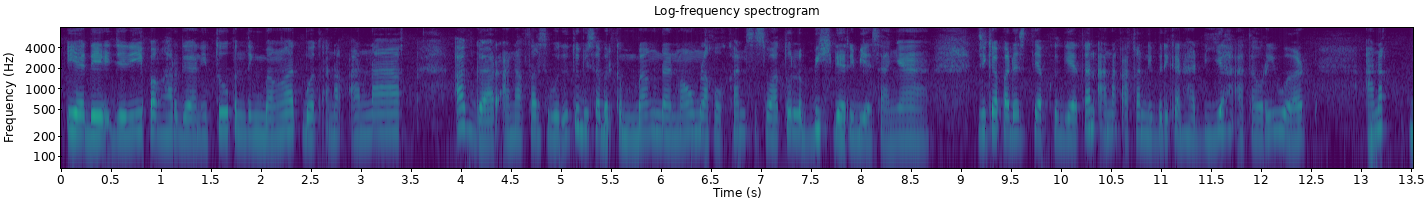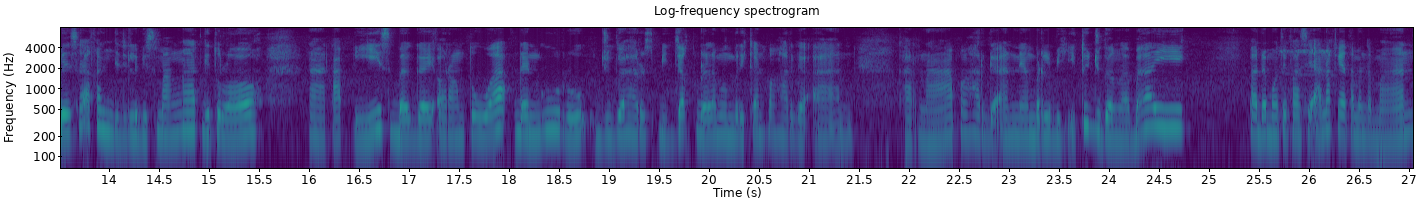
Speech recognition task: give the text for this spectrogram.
Iya, Dek. Jadi penghargaan itu penting banget buat anak-anak agar anak tersebut itu bisa berkembang dan mau melakukan sesuatu lebih dari biasanya. Jika pada setiap kegiatan anak akan diberikan hadiah atau reward, anak biasa akan jadi lebih semangat gitu loh. Nah, tapi sebagai orang tua dan guru juga harus bijak dalam memberikan penghargaan. Karena penghargaan yang berlebih itu juga nggak baik pada motivasi anak ya teman-teman.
